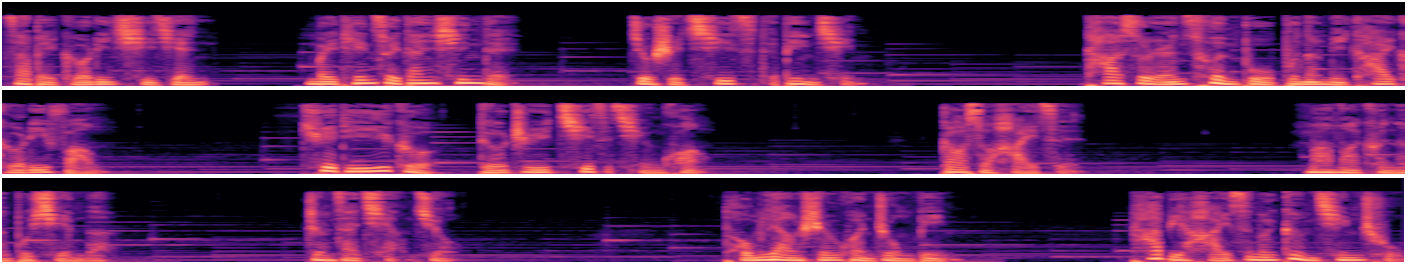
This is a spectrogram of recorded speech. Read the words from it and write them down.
在被隔离期间，每天最担心的，就是妻子的病情。他虽然寸步不能离开隔离房，却第一个得知妻子情况，告诉孩子：“妈妈可能不行了，正在抢救。”同样身患重病，他比孩子们更清楚，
